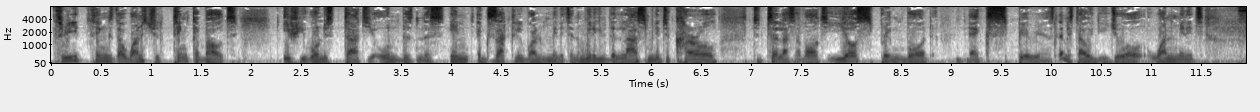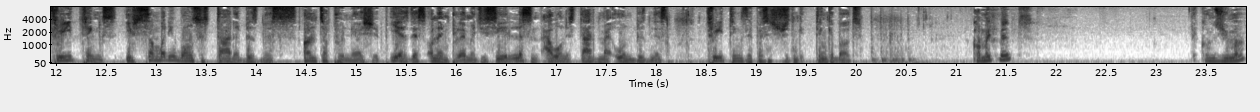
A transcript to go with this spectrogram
Three things that one should think about if you want to start your own business in exactly one minute. And I'm going to give the last minute to Carol to tell us about your springboard experience. Let me start with you, Joel. One minute. Three things. If somebody wants to start a business, entrepreneurship, yes, there's unemployment. You say, listen, I want to start my own business. Three things the person should think about commitment, the consumer,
